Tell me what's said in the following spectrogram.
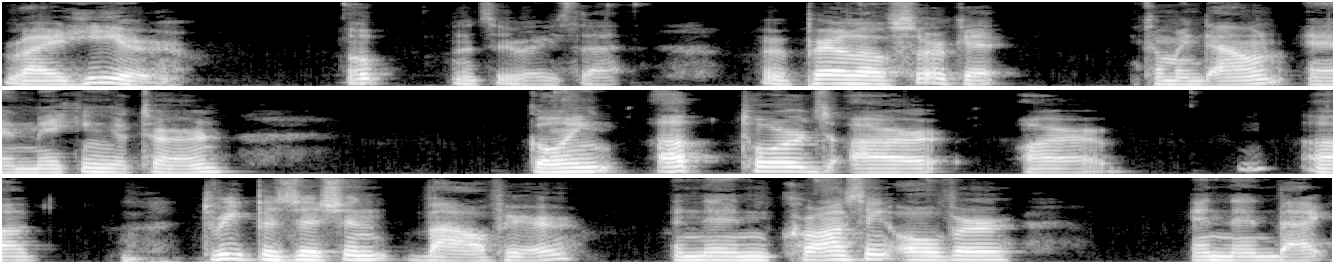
right here. Oh, let's erase that a parallel circuit coming down and making a turn, going up towards our our uh, three position valve here, and then crossing over and then back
